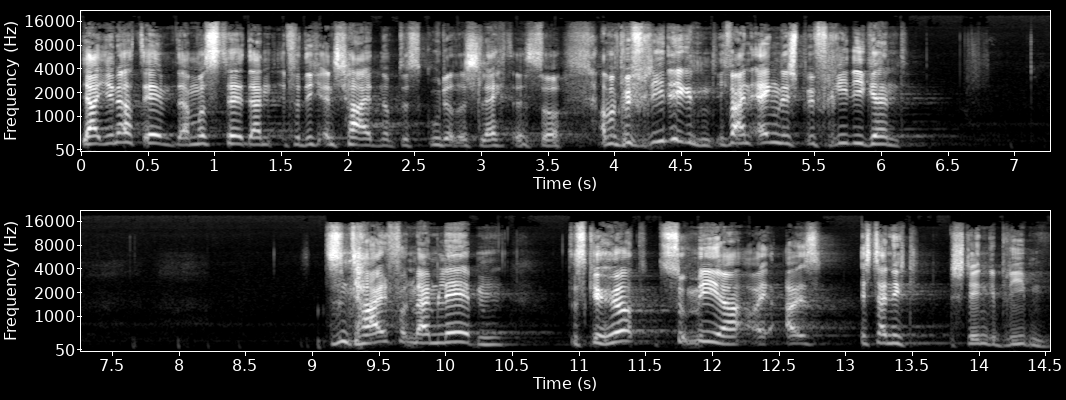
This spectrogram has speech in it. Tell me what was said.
ja, je nachdem, da musst du dann für dich entscheiden, ob das gut oder schlecht ist. So. Aber befriedigend, ich war in Englisch befriedigend. Das ist ein Teil von meinem Leben, das gehört zu mir, aber es ist da nicht stehen geblieben.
